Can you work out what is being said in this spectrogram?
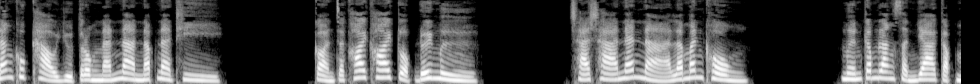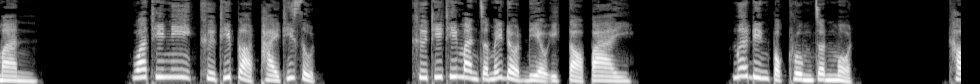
นั่งคุกเข่าอยู่ตรงนั้นนานนับนาที ก่อนจะค่อยๆกลบด้วยมือ ช้าๆแน่นหนาและมั่นคง เหมือนกำลังสัญญากับมัน ว่าที่นี่คือที่ปลอดภัยที่สุด คือที่ที่มันจะไม่โดดเดี่ยวอีกต่อไป เมื่อดินปกคลุมจนหมด เขา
